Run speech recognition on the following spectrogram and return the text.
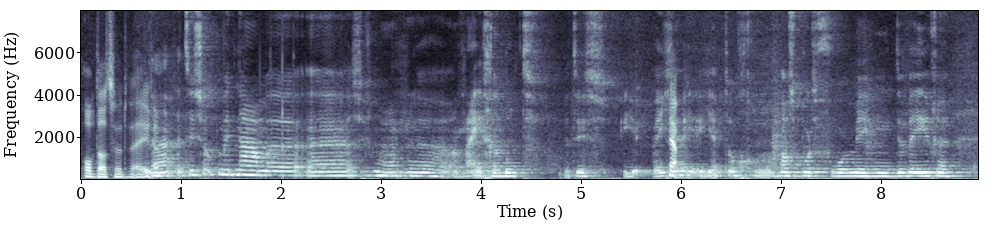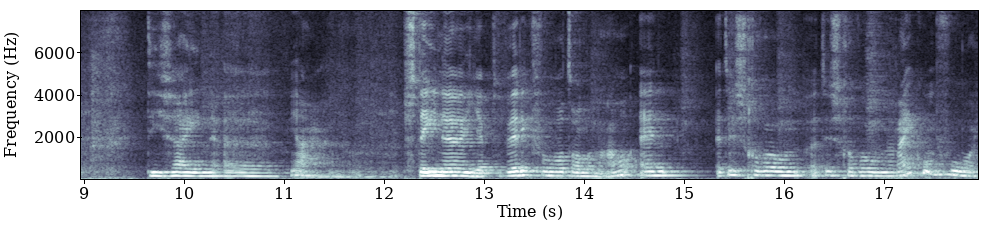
op dat soort wegen. Ja, het is ook met name zeg maar rijgenot. Het is, je, weet je, je hebt toch wasbordvorming, de wegen die zijn ja, stenen, je hebt werk voor wat allemaal. En het is gewoon, het is gewoon rijcomfort.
